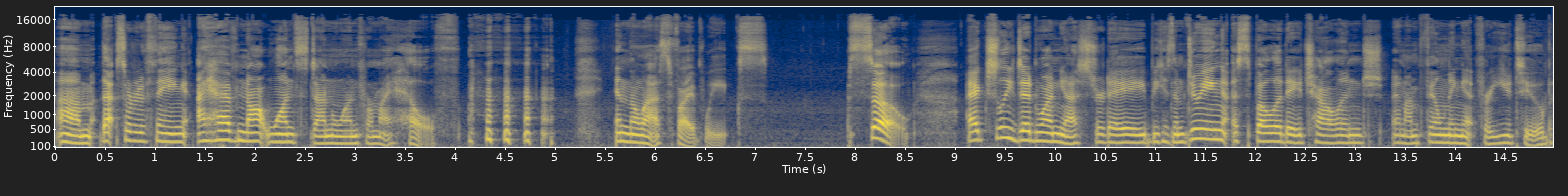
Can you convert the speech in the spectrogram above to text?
um, that sort of thing. I have not once done one for my health in the last five weeks. So, I actually did one yesterday because I'm doing a spell a day challenge and I'm filming it for YouTube.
